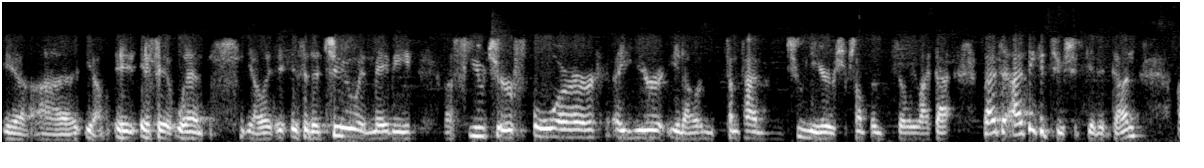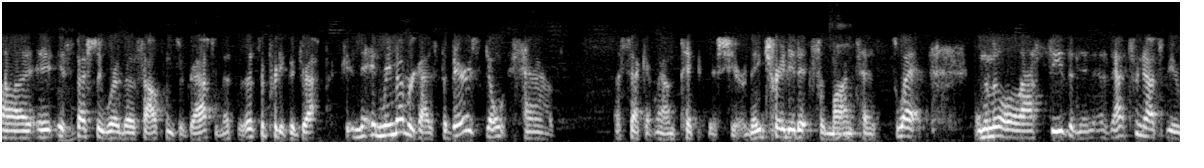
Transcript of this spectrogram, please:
you know, uh, you know, if it went, you know, is it a two and maybe a future four a year, you know, sometimes two years or something silly like that. But I, th- I think a two should get it done uh, especially where the Falcons are drafting. That's, that's a pretty good draft pick. And, and remember, guys, the Bears don't have a second round pick this year. They traded it for Montez Sweat in the middle of last season, and that turned out to be a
